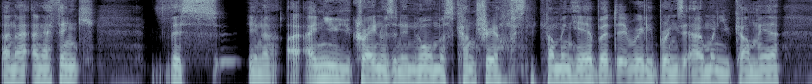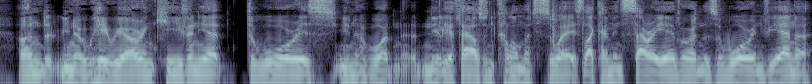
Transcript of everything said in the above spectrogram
and I, and I think this. You know, I, I knew Ukraine was an enormous country, obviously coming here, but it really brings it home when you come here. And, you know, here we are in Kiev and yet the war is, you know, what, nearly a thousand kilometers away. It's like I'm in Sarajevo and there's a war in Vienna.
